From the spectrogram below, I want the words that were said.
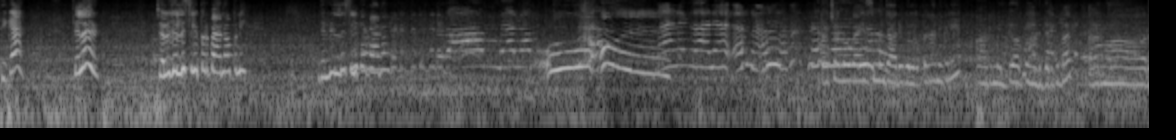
ठीक है? चले? चलो, जल्दी स्लीपर पहनो अपनी। जल्दी जल्दी स्लीपर पहनो तो चलो गाइस मैं जा गोलगप्पे खाने के लिए और मिलती हूँ आपको थोड़ी देर के बाद अगर वहाँ और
